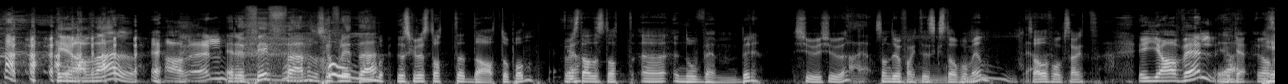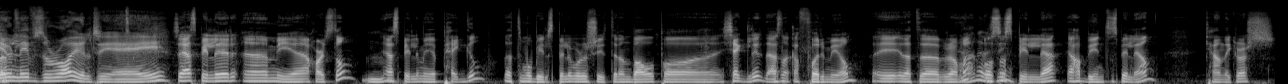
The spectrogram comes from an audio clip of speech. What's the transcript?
ja vel? Ja vel. Er det fiffen som skal flytte? Det skulle stått dato på den. Hvis Ja. det hadde stått uh, november 2020, Ja, ja. som det jo faktisk står på min, så hadde folk sagt ja vel! Ja. Ok, Here lives royalty, eh? Så jeg spiller uh, mye Heartstone. Mm. Jeg spiller mye Peggle, dette mobilspillet hvor du skyter en ball på eh, kjegler. Det har jeg snakka for mye om i, i dette programmet. Og så spiller jeg Jeg har begynt å spille igjen Candy Crush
